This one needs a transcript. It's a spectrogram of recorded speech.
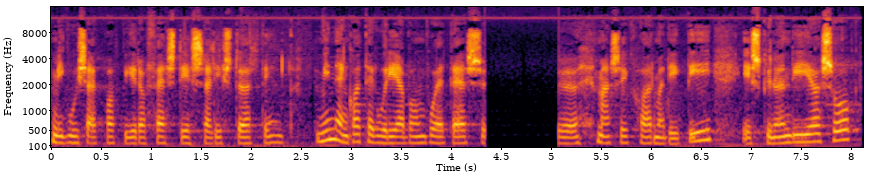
míg újságpapírra festéssel is történt. Minden kategóriában volt első másik, harmadik díj és külön díjasok.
